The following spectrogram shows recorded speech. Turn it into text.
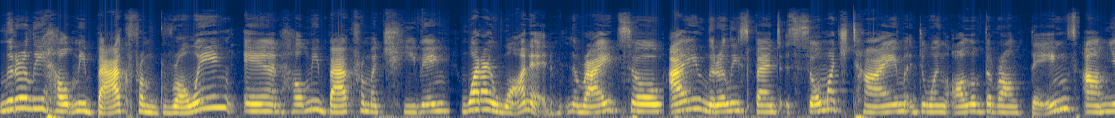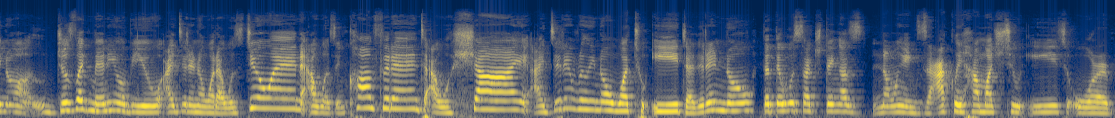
literally helped me back from growing and helped me back from achieving what I wanted, right? So I literally spent so much time doing all of the wrong things. Um, you know, just like many of you, I didn't know what I was doing. I wasn't confident. I was shy. I didn't really know what to eat. I didn't know that there was such thing as knowing exactly how much to eat or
